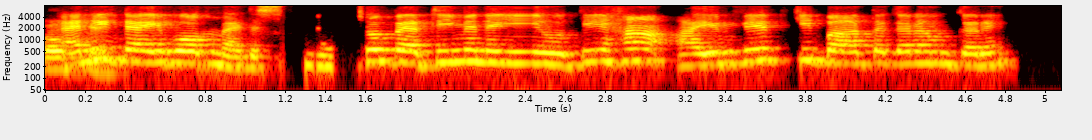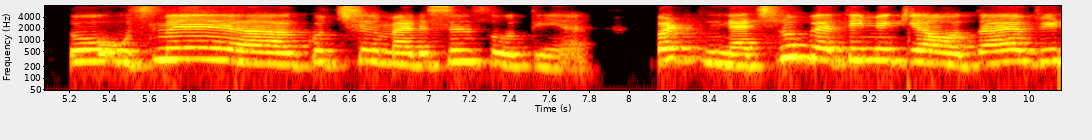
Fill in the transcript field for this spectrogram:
Any type of medicine naturopathy में नहीं होती। हाँ आयुर्वेद की बात अगर हम करें तो उसमें आ, कुछ मेडिसिन होती हैं। बट नेचुरोपैथी में क्या होता है we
